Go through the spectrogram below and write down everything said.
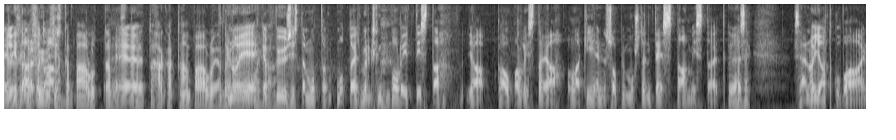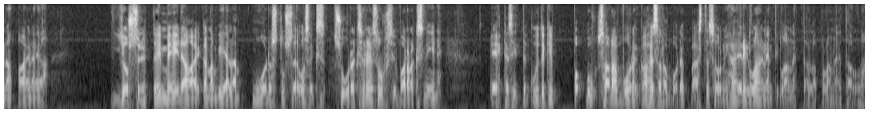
Eli tarkoitaan fyysistä paaluttamista, ee, että hakataan paaluja No ei ehkä fyysistä, mutta, mutta esimerkiksi poliittista ja kaupallista ja lakien sopimusten testaamista. Että kyllähän se, sehän on jatkuvaa aina, aina ja – jos se nyt ei meidän aikana vielä muodostu sellaiseksi suureksi resurssivaraksi, niin ehkä sitten kuitenkin sadan vuoden, 200 vuoden päästä se on ihan erilainen tilanne tällä planeetalla.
